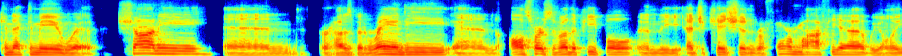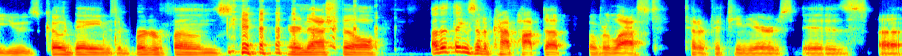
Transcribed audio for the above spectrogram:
connected me with Shani and her husband Randy and all sorts of other people in the education reform mafia. We only use code names and burner phones here in Nashville. Other things that have kind of popped up over the last 10 or 15 years is uh,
